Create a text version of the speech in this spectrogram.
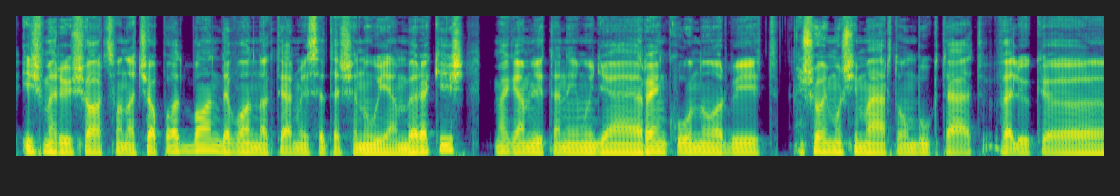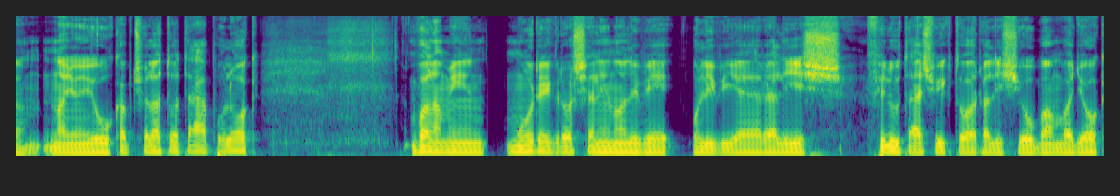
ismerős arc van a csapatban, de vannak természetesen új emberek is. Megemlíteném ugye Renkó Norbit, Solymosi Márton Buktát, velük uh, nagyon jó kapcsolatot ápolok valamint Mórég Roselin Olivierrel is, Filutás Viktorral is jóban vagyok,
